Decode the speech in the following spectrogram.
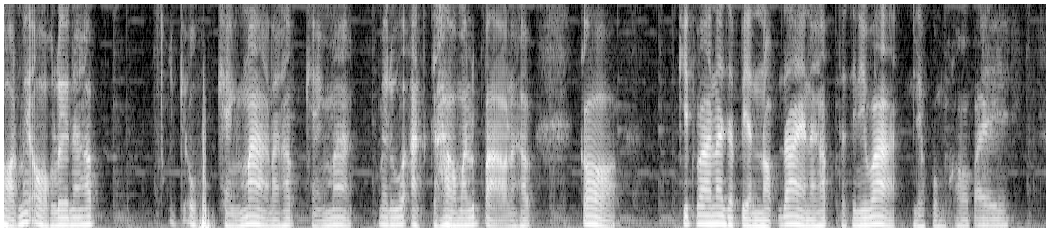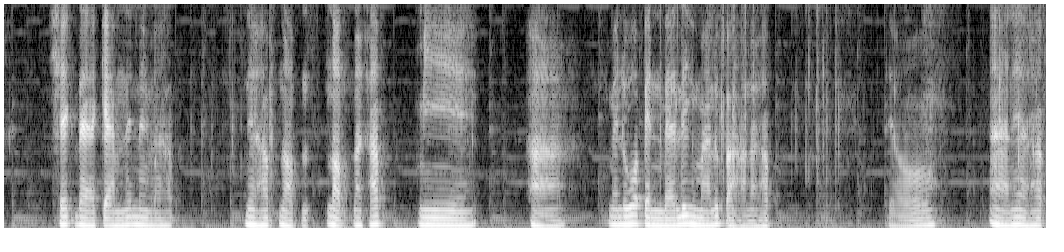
ถอดไม่ออกเลยนะครับโอ้แข็งมากนะครับ แข็งมาก ไม่รู้ว่าอัดกาวมาหรือเปล่านะครับ ก็ คิดว่าน่าจะเปลี่ยนหนอบได้นะครับ แต่ทีนี้ว่าเดี๋ยวผมขอไปเช็คไดอะแกรมนิดนึงนะครับเนี่ยครับหนอบหนอบนะครับ มีอ่าไม่รู้ว่าเป็นแบริ่งมาหรือเปล่านะครับ เดี๋ยวอ่าเนี่ยครับ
